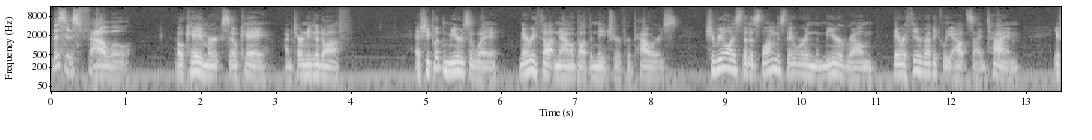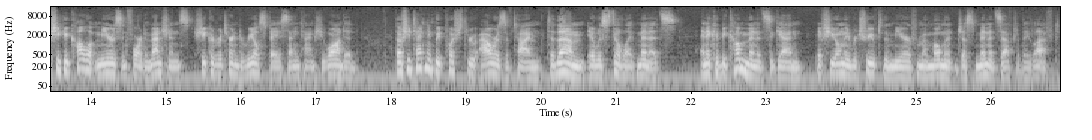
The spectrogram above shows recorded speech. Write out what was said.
This is foul! Okay, Murks, okay. I'm turning it off. As she put the mirrors away, Mary thought now about the nature of her powers. She realized that as long as they were in the mirror realm, they were theoretically outside time. If she could call up mirrors in four dimensions, she could return to real space anytime she wanted. Though she technically pushed through hours of time, to them it was still like minutes, and it could become minutes again if she only retrieved the mirror from a moment just minutes after they left.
